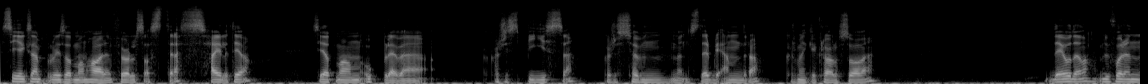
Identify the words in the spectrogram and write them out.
Si eksempelvis at man har en følelse av stress hele tida. Si at man opplever kanskje spise, kanskje søvnmønster blir endra, kanskje man ikke klarer å sove. Det er jo det, da. Du får en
